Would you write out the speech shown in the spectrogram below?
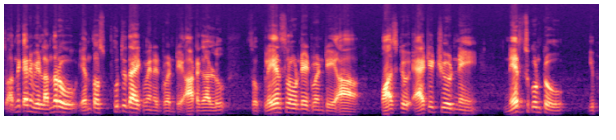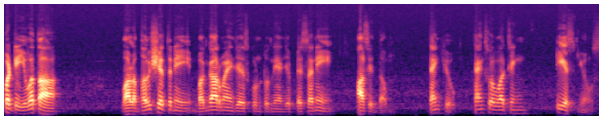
సో అందుకని వీళ్ళందరూ ఎంతో స్ఫూర్తిదాయకమైనటువంటి ఆటగాళ్ళు. సో ప్లేయర్స్లో ఉండేటువంటి ఆ పాజిటివ్ యాటిట్యూడ్ని నేర్చుకుంటూ ఇప్పటి యువత వాళ్ళ భవిష్యత్తుని బంగారమయం చేసుకుంటుంది అని చెప్పేసి అని ఆశిద్దాం. Thank you thanks for watching TS news.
